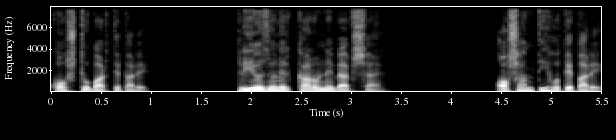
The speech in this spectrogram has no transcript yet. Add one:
কষ্ট বাড়তে পারে। প্রিয়জনের কারণে ব্যবসায় অশান্তি হতে পারে।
